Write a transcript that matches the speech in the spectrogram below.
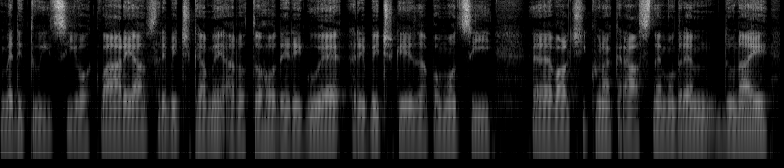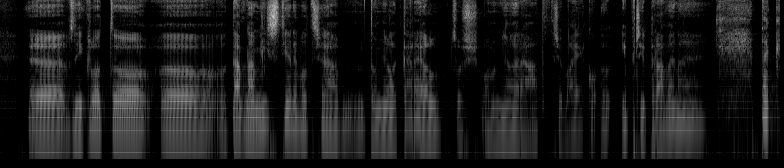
meditující u akvária s rybičkami a do toho diriguje rybičky za pomocí eh, valčíku na krásném modrém Dunaji. Eh, vzniklo to eh, tam na místě, nebo třeba to měl Karel, což on měl rád, třeba jako i připravené? Tak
